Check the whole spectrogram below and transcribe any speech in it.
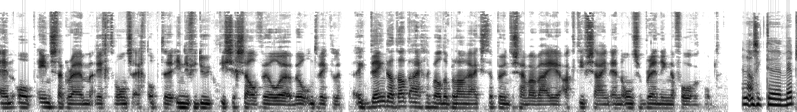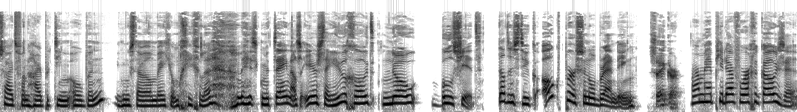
En op Instagram richten we ons echt op de individu die zichzelf wil, uh, wil ontwikkelen. Ik denk dat dat eigenlijk wel de belangrijkste punten zijn waar wij actief zijn en onze branding naar voren komt. En als ik de website van Hyperteam open, ik moest daar wel een beetje om giechelen, lees ik meteen als eerste heel groot no bullshit. Dat is natuurlijk ook personal branding. Zeker. Waarom heb je daarvoor gekozen?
